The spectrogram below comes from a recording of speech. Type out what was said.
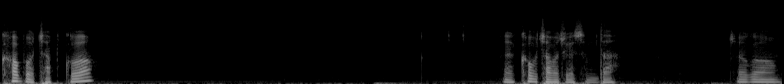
커브 잡고 네, 커브 잡아주겠습니다. 조금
